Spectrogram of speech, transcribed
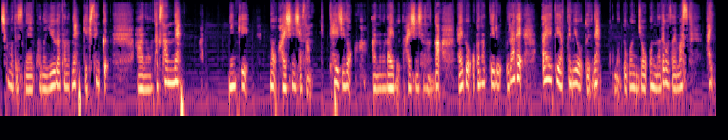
しかもですね、この夕方のね、激戦区、あの、たくさんね、人気の配信者さん、定時の、あの、ライブ、配信者さんがライブを行っている裏で、あえてやってみようというね、このド根性女でございます。はい。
